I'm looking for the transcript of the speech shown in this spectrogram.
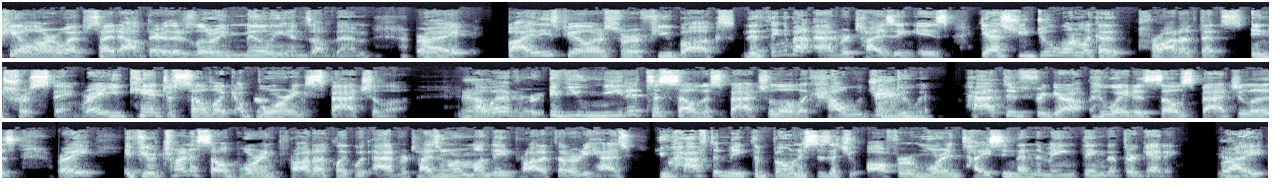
PLR website out there. There's literally millions of them, right? Yeah. Buy these PLRs for a few bucks. The thing about advertising is, yes, you do want like a product that's interesting, right? You can't just sell like a boring spatula. Yeah. However, if you needed to sell the spatula, like how would you do it? had to figure out a way to sell spatulas, right? If you're trying to sell a boring product, like with advertising or a mundane product that already has, you have to make the bonuses that you offer more enticing than the main thing that they're getting right?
